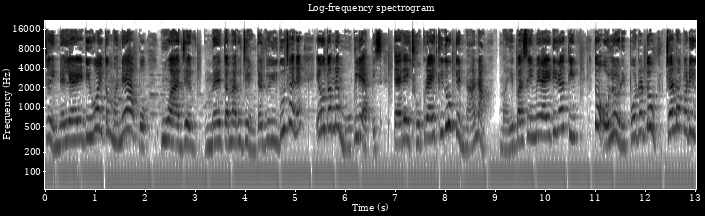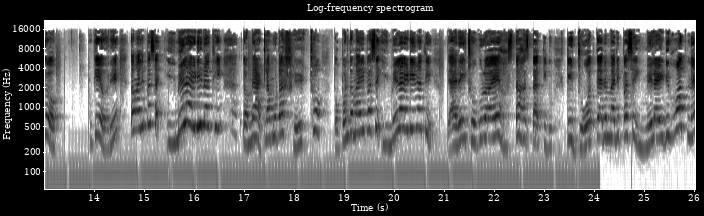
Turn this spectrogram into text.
જો ઈમેલ આઈડી હોય તો મને આપો. હું આ જે મેં તમારું જે ઇન્ટરવ્યૂ લીધું છે ને, એવું તમને મોકલી આપીશ. ત્યારે એ છોકરાએ કીધું કે ના ના, મારી પાસે ઈમેલ આઈડી નથી. તો ઓલો રિપોર્ટર તો વિચારમાં પડી ગયો. કે અરે, તમારી પાસે ઈમેલ આઈડી નથી. તમે આટલા મોટા શેઠ છો, તો પણ તમારી પાસે ઈમેલ આઈડી નથી. ત્યારે એ છોકરાએ હસતા હસતા કીધું કે, જો અત્યારે મારી પાસે ઈમેલ આઈડી હોત ને,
